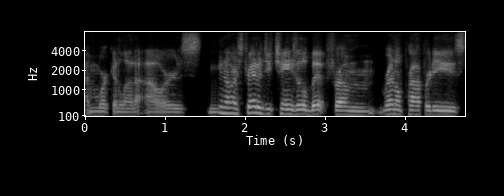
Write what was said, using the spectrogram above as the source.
i'm working a lot of hours. You know our strategy changed a little bit from rental properties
